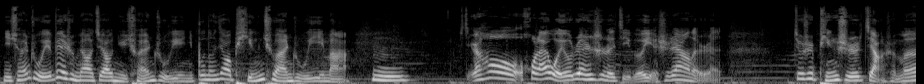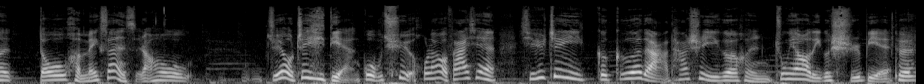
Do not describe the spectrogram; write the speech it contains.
女权主义为什么要叫女权主义？你不能叫平权主义吗？嗯。然后后来我又认识了几个也是这样的人，就是平时讲什么都很 make sense，然后只有这一点过不去。后来我发现，其实这个疙瘩它是一个很重要的一个识别。对，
